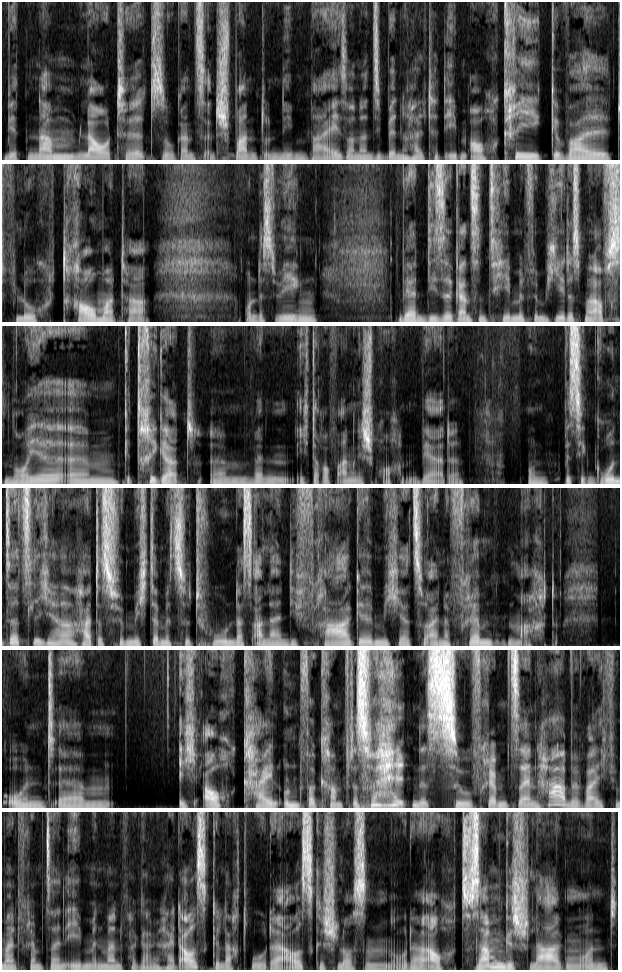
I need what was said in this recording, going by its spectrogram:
Vietnam lautet, so ganz entspannt und nebenbei, sondern sie beinhaltet eben auch Krieg, Gewalt, Flucht, Traumata. Und deswegen werden diese ganzen Themen für mich jedes Mal aufs Neue ähm, getriggert, ähm, wenn ich darauf angesprochen werde. Und ein bisschen grundsätzlicher hat es für mich damit zu tun, dass allein die Frage mich ja zu einer Fremden macht. Und ähm, ich auch kein unverkrampftes Verhältnis zu Fremdsein habe, weil ich für mein Fremdsein eben in meiner Vergangenheit ausgelacht wurde, ausgeschlossen oder auch zusammengeschlagen. Und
